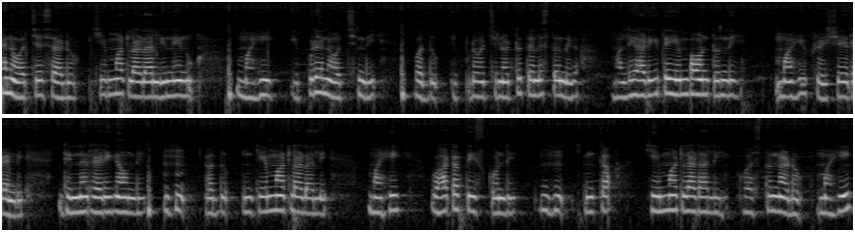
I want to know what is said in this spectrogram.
ఆయన వచ్చేసాడు. ఏం మాట్లాడాలి నేను? మహి ఇప్పుడైనా వచ్చింది? వద్దు. ఇప్పుడు వచ్చినట్టు తెలుస్తుందిగా మళ్ళీ అడిగితే ఏం బాగుంటుంది? మహి ఫ్రెష్ అయ్యి డిన్నర్ రెడీగా ఉంది. వద్దు. ఇంకేం మాట్లాడాలి? మహి వాటర్ తీసుకోండి. ఇంకా ఏం మాట్లాడాలి? వస్తున్నాడు మహి.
